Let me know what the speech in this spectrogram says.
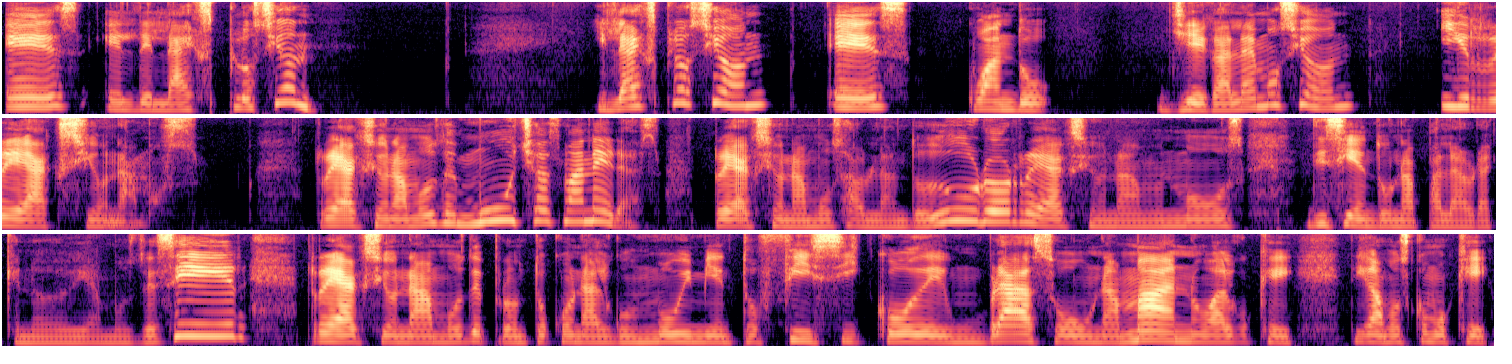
es el de la explosión. Y la explosión es cuando llega la emoción y reaccionamos. Reaccionamos de muchas maneras. Reaccionamos hablando duro, reaccionamos diciendo una palabra que no debíamos decir, reaccionamos de pronto con algún movimiento físico de un brazo una mano, algo que digamos como que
